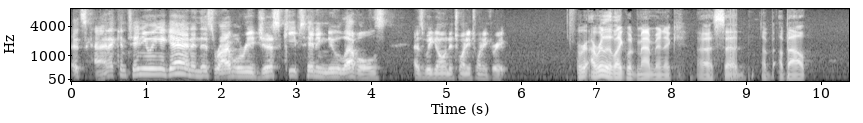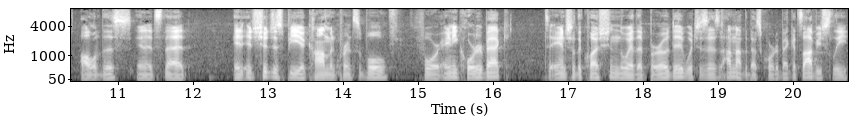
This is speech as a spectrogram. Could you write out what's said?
it's kind of continuing again, and this rivalry just keeps hitting new levels as we go into 2023. I really like what Matt Minnick uh, said about all of this, and it's that it, it should just be a common principle for any quarterback to answer the question the way that Burrow did, which is, I'm not the best quarterback. It's obviously,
